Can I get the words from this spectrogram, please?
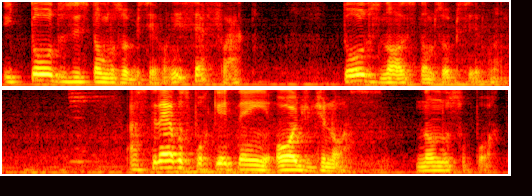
E todos estão nos observando. Isso é fato. Todos nós estamos observando. As trevas, porque têm ódio de nós, não nos suportam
